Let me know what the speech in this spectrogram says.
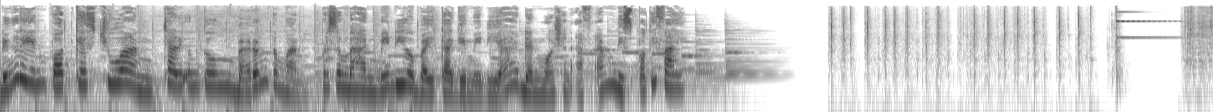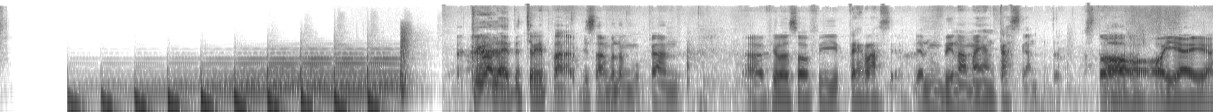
Dengerin podcast cuan, cari untung bareng teman. Persembahan Media by KG Media dan Motion FM di Spotify. Gimana itu cerita bisa menemukan uh, filosofi teras ya dan memberi nama yang khas kan untuk Stoa. Oh, oh iya iya.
